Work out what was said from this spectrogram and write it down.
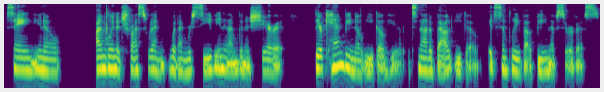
saying, you know, I'm going to trust what I'm what I'm receiving and I'm going to share it. There can be no ego here. It's not about ego. It's simply about being of service.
